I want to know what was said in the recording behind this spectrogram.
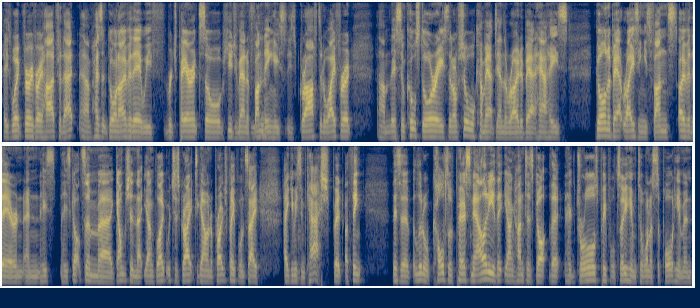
He's worked very, very hard for that. Um, hasn't gone over there with rich parents or huge amount of funding. He's he's grafted away for it. Um, there's some cool stories that I'm sure will come out down the road about how he's gone about raising his funds over there, and, and he's he's got some uh, gumption that young bloke, which is great to go and approach people and say, "Hey, give me some cash." But I think there's a, a little cult of personality that young Hunter's got that draws people to him to want to support him, and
